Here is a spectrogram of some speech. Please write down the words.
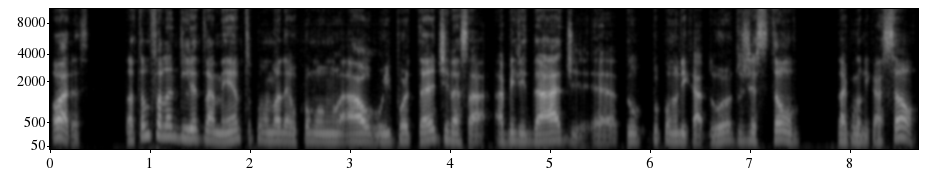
ora, nós estamos falando de letramento como, né, como algo importante nessa habilidade é, do, do, comunicador, do gestão da comunicação.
